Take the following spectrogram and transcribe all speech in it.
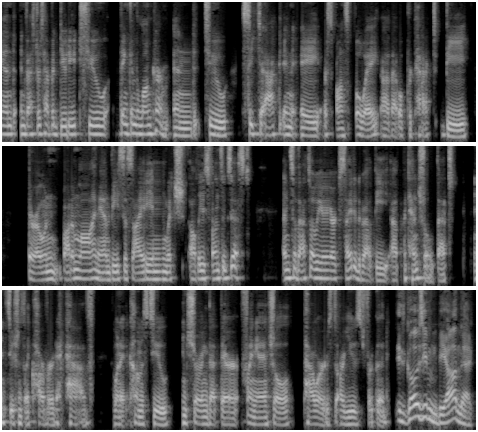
And investors have a duty to think in the long term and to seek to act in a responsible way uh, that will protect the their own bottom line and the society in which all these funds exist. And so that's why we are excited about the uh, potential that institutions like Harvard have when it comes to ensuring that their financial powers are used for good. It goes even beyond that.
